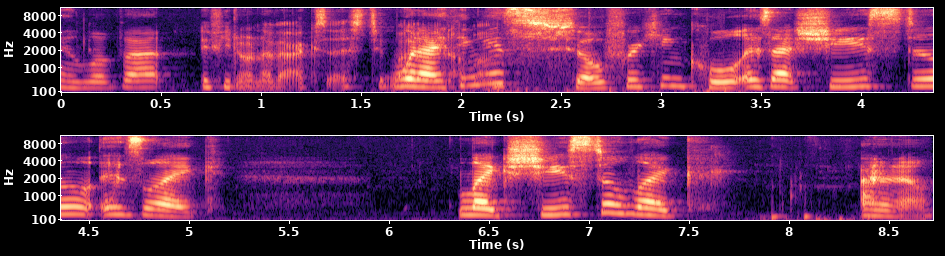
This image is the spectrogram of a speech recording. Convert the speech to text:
I love that. If you don't have access to What I think album. is so freaking cool is that she still is like, like she's still like, I don't know.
